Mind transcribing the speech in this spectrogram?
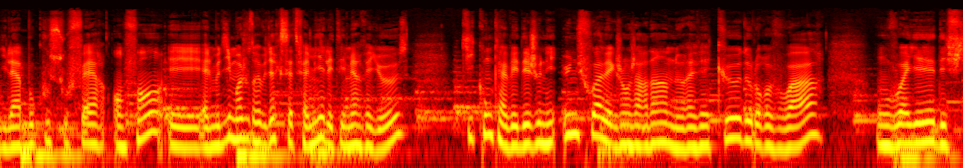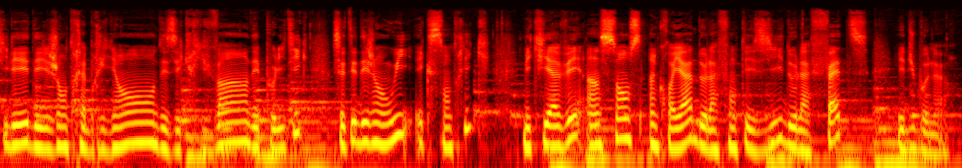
Il a beaucoup souffert enfant et elle me dit, moi je voudrais vous dire que cette famille, elle merveilleuse. Quiconque avait déjeuné une fois avec Jean Jardin ne rêvait que de le revoir. On voyait défiler des gens très brillants, des écrivains, des politiques. C'était des gens, oui, excentriques, mais qui avaient un sens incroyable de la fantaisie, de la fête et du bonheur.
